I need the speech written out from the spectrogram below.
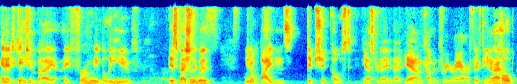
in education. But I, I firmly believe, especially with, you know, Biden's dipshit post yesterday, that yeah, I'm coming for your AR-15, and I hope,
